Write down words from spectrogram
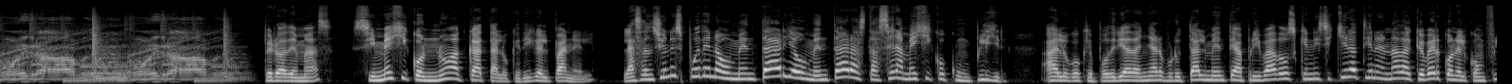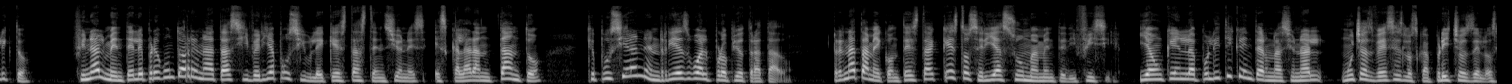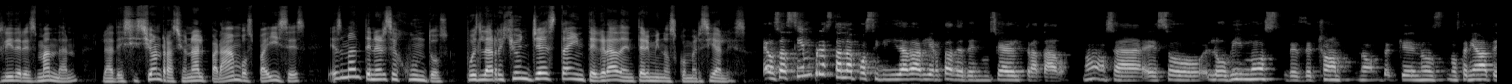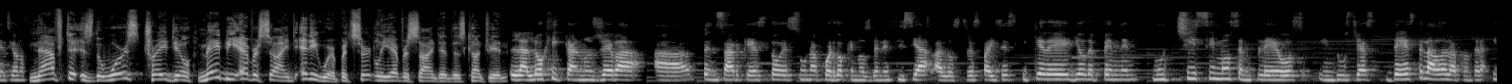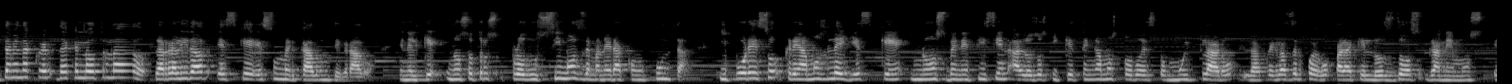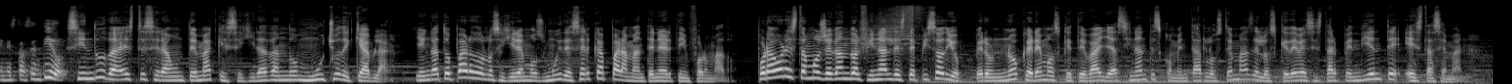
muy grave, muy grave. Pero además, si México no acata lo que diga el panel, las sanciones pueden aumentar y aumentar hasta hacer a México cumplir, algo que podría dañar brutalmente a privados que ni siquiera tienen nada que ver con el conflicto. Finalmente, le pregunto a Renata si vería posible que estas tensiones escalaran tanto que pusieran en riesgo al propio tratado. Renata me contesta que esto sería sumamente difícil, y aunque en la política internacional muchas veces los caprichos de los líderes mandan, la decisión racional para ambos países es mantenerse juntos, pues la región ya está integrada en términos comerciales o sea, siempre está la posibilidad abierta de denunciar el tratado, ¿no? O sea, eso lo vimos desde Trump, ¿no? Que nos, nos tenía la atención. NAFTA is the worst trade deal maybe ever signed anywhere, but certainly ever signed in this country. La lógica nos lleva a pensar que esto es un acuerdo que nos beneficia a los tres países y que de ello dependen muchísimos empleos, industrias de este lado de la frontera y también de, aquel otro lado. La realidad es que es un mercado integrado en el que nosotros producimos de manera conjunta y por eso creamos leyes que nos beneficien a los dos y que tengamos todo esto muy claro, las reglas del juego, para que los dos ganemos en este sentido. Sin duda, este será un tema que seguirá dando mucho de qué hablar, y en Gato Pardo lo seguiremos muy de cerca para mantenerte informado. Por ahora estamos llegando al final de este episodio, pero no queremos que te vayas sin antes comentar los temas de los que debes estar pendiente esta semana.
